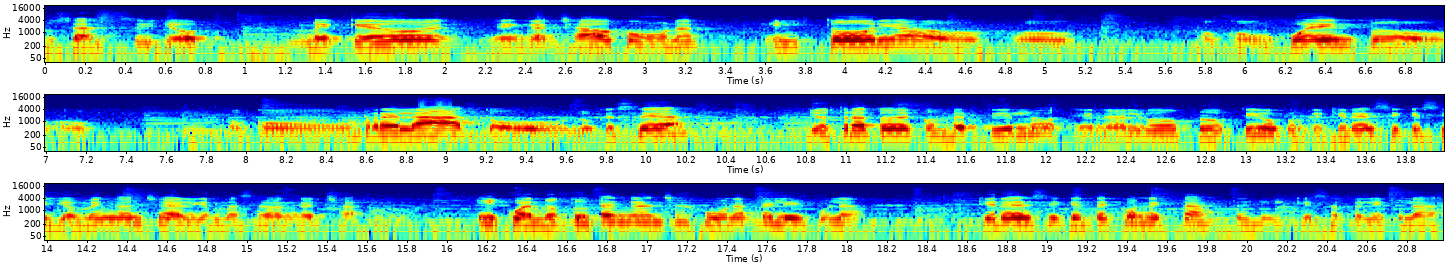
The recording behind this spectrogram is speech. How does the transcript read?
O sea, si yo me quedo enganchado con una historia o, o- o con un cuento o, o con un relato o lo que sea, yo trato de convertirlo en algo productivo porque quiere decir que si yo me enganché, alguien más se va a enganchar. Y cuando tú te enganchas con una película, quiere decir que te conectaste y que esa película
